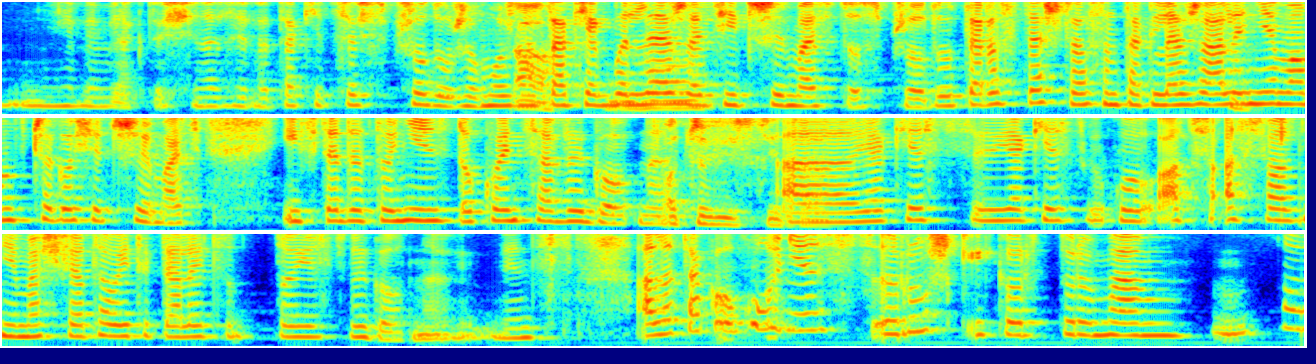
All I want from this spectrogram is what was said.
nie wiem jak to się nazywa, takie coś z przodu, że można A, tak jakby no. leżeć i trzymać to z przodu. Teraz też czasem tak leżę, ale nie mam czego się trzymać i wtedy to nie jest do końca wygodne. Oczywiście, tak. A jak jest, jak jest asfalt, nie ma światła i tak dalej, to, to jest wygodne. Więc, ale tak ogólnie z różki, które mam, no,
